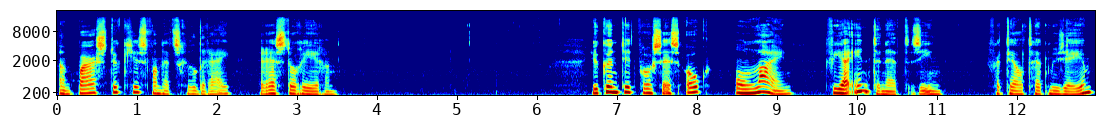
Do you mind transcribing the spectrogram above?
een paar stukjes van het schilderij restaureren. Je kunt dit proces ook online via internet zien, vertelt het museum.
